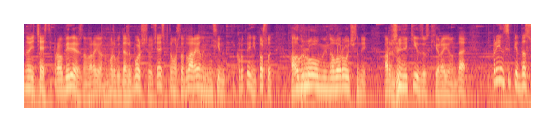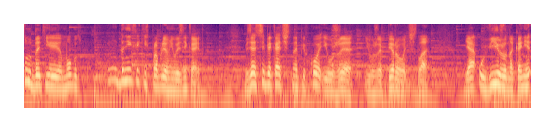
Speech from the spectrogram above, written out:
но и части правобережного района. Может быть, даже большую часть, потому что два района не сильно такие крутые. Не то, что огромный, навороченный Орджоникидзевский район, да. В принципе, до суда дойти могут, да никаких проблем не возникает. Взять себе качественное пивко и уже, и уже первого числа я увижу наконец,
